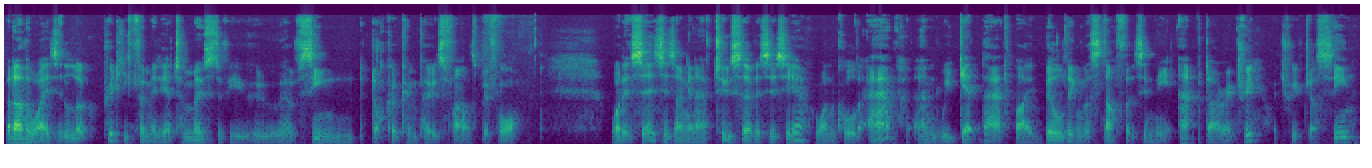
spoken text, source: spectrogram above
but otherwise it'll look pretty familiar to most of you who have seen Docker Compose files before. What it says is I'm going to have two services here, one called app, and we get that by building the stuff that's in the app directory, which we've just seen,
